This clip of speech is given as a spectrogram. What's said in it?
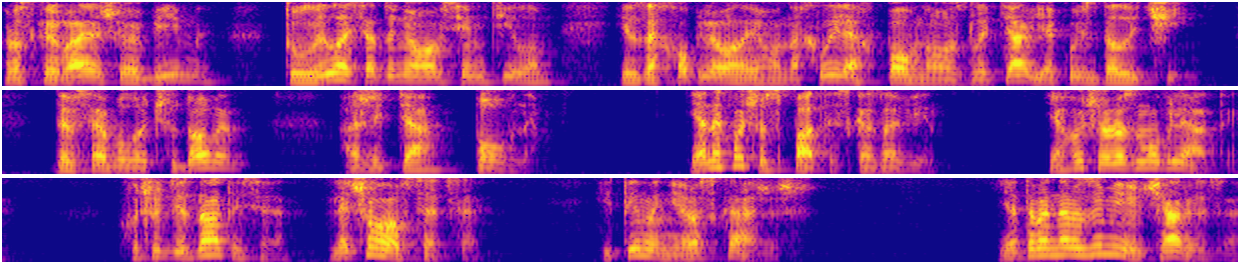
розкриваючи обійми, тулилася до нього всім тілом і захоплювала його на хвилях повного злиття в якусь далечінь, де все було чудовим, а життя повним. Я не хочу спати, сказав він. Я хочу розмовляти. Хочу дізнатися, для чого все це? І ти мені розкажеш. Я тебе не розумію, Чарльзе.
